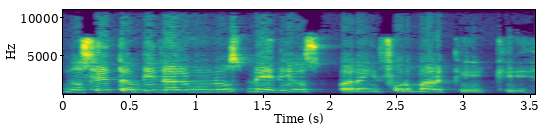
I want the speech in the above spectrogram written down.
no sé, también algunos medios para informar que, que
